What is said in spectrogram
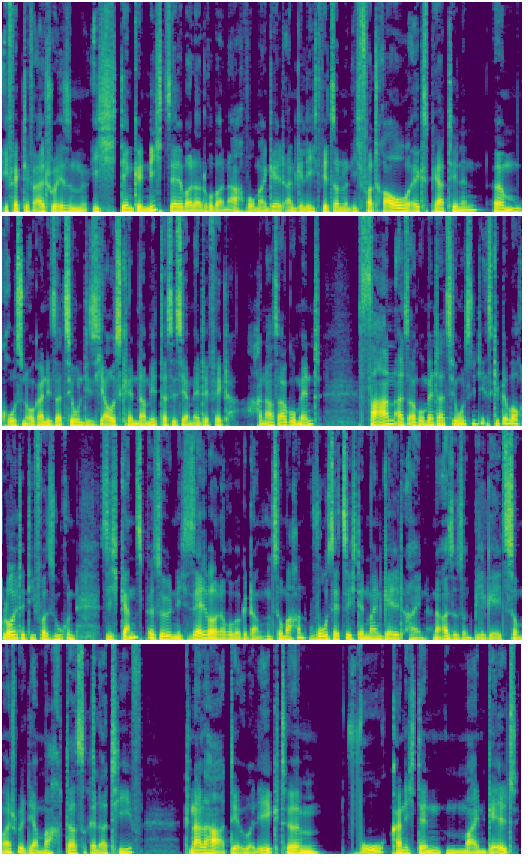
Effective Altruism. Ich denke nicht selber darüber nach, wo mein Geld angelegt wird, sondern ich vertraue Expertinnen, ähm, großen Organisationen, die sich auskennen damit. Das ist ja im Endeffekt Hannas Argument. Fahren als Argumentationslinie. Es gibt aber auch Leute, die versuchen, sich ganz persönlich selber darüber Gedanken zu machen, wo setze ich denn mein Geld ein? Ne, also so ein Bill Gates zum Beispiel, der macht das relativ knallhart. Der überlegt, ähm, wo kann ich denn mein Geld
